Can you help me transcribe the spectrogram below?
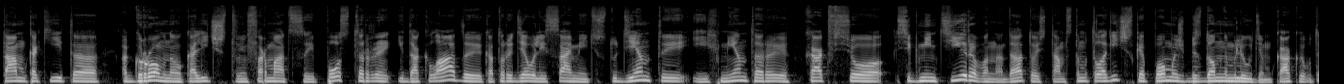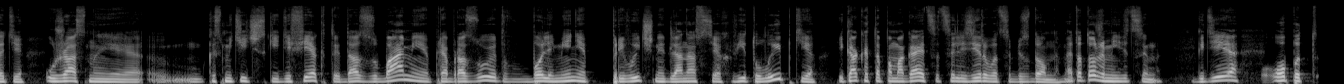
там какие-то огромного количества информации, постеры и доклады, которые делали сами эти студенты и их менторы, как все сегментировано, да, то есть там стоматологическая помощь бездомным людям, как и вот эти ужасные косметические дефекты, да, с зубами преобразуют в более-менее привычный для нас всех вид улыбки, и как это помогает социализироваться бездомным. Это тоже медицина, где опыт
